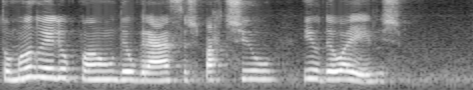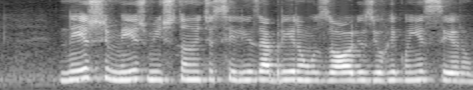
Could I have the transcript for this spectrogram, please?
tomando ele o pão, deu graças, partiu e o deu a eles. Neste mesmo instante se lhes abriram os olhos e o reconheceram.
